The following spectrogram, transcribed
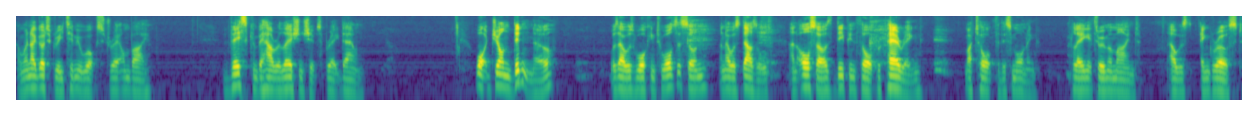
And when I go to greet him, he walks straight on by. This can be how relationships break down. What John didn't know was I was walking towards the sun and I was dazzled, and also I was deep in thought preparing my talk for this morning, playing it through my mind. I was engrossed.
